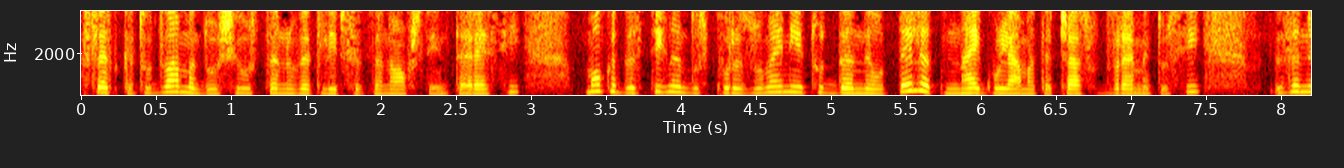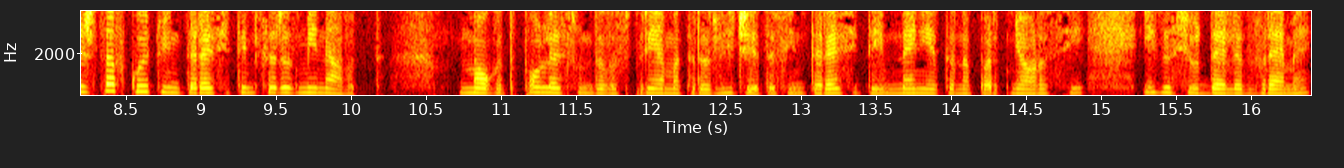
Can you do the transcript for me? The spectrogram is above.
След като двама души установят липсата на общи интереси, могат да стигнат до споразумението да не отделят най-голямата част от времето си за неща, в които интересите им се разминават. Могат по-лесно да възприемат различията в интересите и мненията на партньора си и да си отделят време,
